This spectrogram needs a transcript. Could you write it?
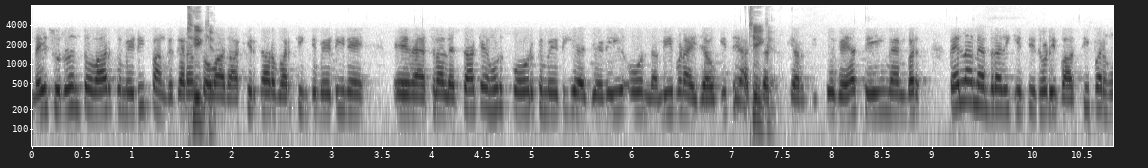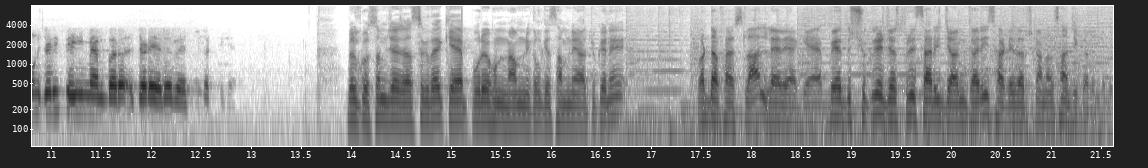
ਨਹੀਂ ਸੁਧਰਨ ਤੋਂ ਬਾਅਦ ਕਮੇਟੀ ਭੰਗ ਕਰਨ ਤੋਂ। ਬਾਅਦ ਆਖਿਰਕਾਰ ਵਰਕਿੰਗ ਕਮੇਟੀ ਨੇ ਇਹ ਫੈਸਲਾ ਲਿੱਤਾ ਕਿ ਹੁਣ ਕੋਰ ਕਮੇਟੀ ਹੈ ਜਿਹੜੀ ਉਹ ਨਵੀਂ ਬਣਾਈ ਜਾਊਗੀ ਤੇ ਅੱਜ। ਤੱਕ ਕਰ ਦਿੱਤੇ ਗਏ ਆ 23 ਮੈਂਬਰ ਪਹਿਲਾਂ ਮੈਂਬਰਾਂ ਦੀ ਕੀਤੀ ਥੋੜੀ ਬਾਕੀ ਪਰ ਹੁਣ ਜਿਹੜੀ 23 ਮੈਂਬਰ ਜਿਹੜੇ ਇਹਦੇ ਵਿੱਚ ਰੱਖੇ ਗਏ। ਬਿਲਕੁਲ, ਸਮਝਿਆ ਜਾ ਸਕਦਾ ਹੈ ਕਿ ਇਹ ਪੂਰੇ ਹੁਣ ਨਾਮ ਨਿਕਲ ਕੇ ਸਾਹਮਣੇ ਆ ਚੁੱਕੇ ਨੇ। ਵੱਡਾ ਫੈਸਲਾ ਲੈ ਲਿਆ ਗਿਆ ਹੈ। ਬੇहद ਸ਼ੁਕਰੀਆ ਜਸਪ੍ਰੀਤ, ਸਾਰੀ ਜਾਣਕਾਰੀ ਸਾਡੇ ਦਰਸ਼ਕਾਂ ਨਾਲ ਸਾਂਝੀ ਕਰਨ ਦੇ ਲਈ।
